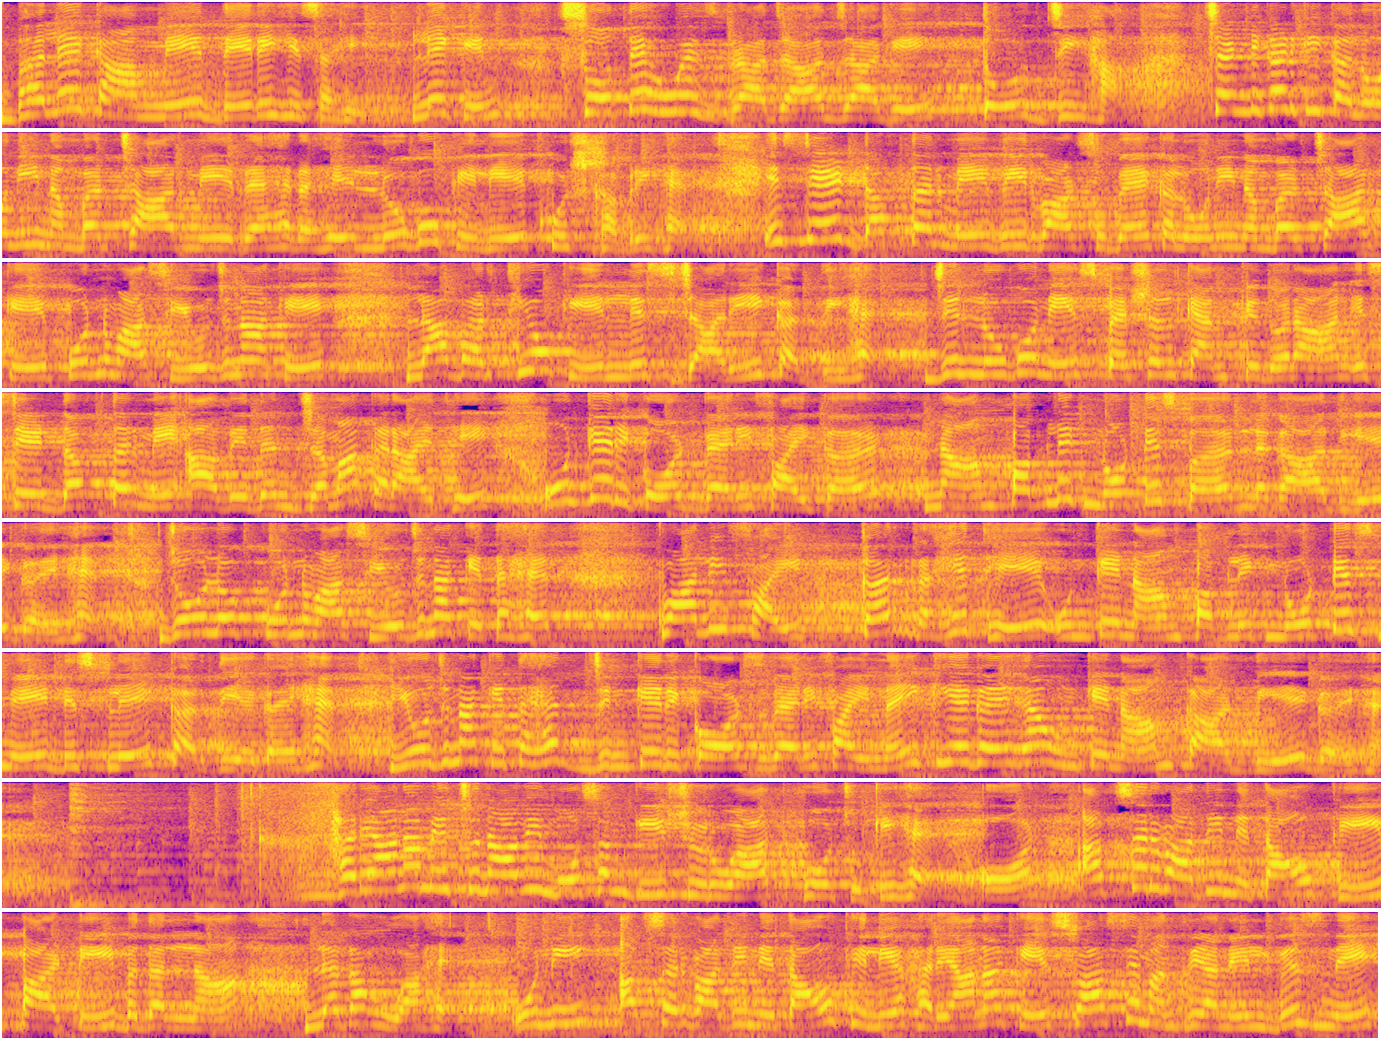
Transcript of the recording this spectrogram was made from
भले काम में देरी ही सही लेकिन सोते राजा जागे तो जी हाँ चंडीगढ़ की कॉलोनी नंबर चार में रह रहे लोगों के लिए खुशखबरी है। स्टेट दफ्तर में वीरवार सुबह कॉलोनी नंबर चार के पूर्णवास योजना के लाभार्थियों की लिस्ट जारी कर दी है। जिन लोगों ने स्पेशल कैंप के दौरान स्टेट दफ्तर में आवेदन जमा कराए थे, उनके रिकॉर्ड वेरीफाई कर नाम पब्लिक नोटिस पर लगा दिए गए हैं। जो लोग पूर्णवास योजना के तहत क्वालिफाइड कर रहे थे, उनके नाम पब्लिक नोटिस में डिस्प्ले कर दिए गए हैं। योजना के तहत जिनके रिकॉर्ड्स वेरीफाई नहीं किए गए हैं, उनके नाम काट दिए गए हैं। हरियाणा में चुनावी मौसम की शुरुआत हो चुकी है और अवसरवादी नेताओं की पार्टी बदलना लगा हुआ है। उन्हीं अवसरवादी नेताओं के लिए हरियाणा के स्वास्थ्य मंत्री अनिल विज ने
